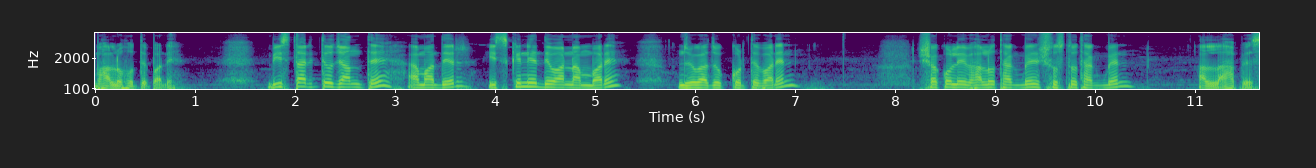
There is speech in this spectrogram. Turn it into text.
ভালো হতে পারে। বিস্তারিত জানতে আমাদের স্ক্রিনে দেওয়া নাম্বারে যোগাযোগ করতে পারেন। সকলে ভালো থাকবেন, সুস্থ থাকবেন। আল্লাহ হাফেজ।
